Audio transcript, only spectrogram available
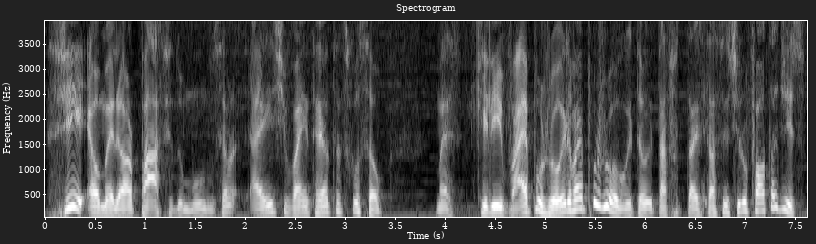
Se é o melhor passe do mundo, se- aí a gente vai entrar em outra discussão. Mas que ele vai pro jogo, ele vai pro jogo. Então ele tá, tá, a gente tá sentindo falta disso.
